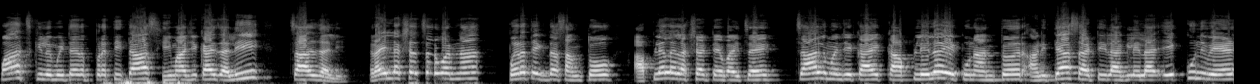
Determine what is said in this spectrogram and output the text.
पाच किलोमीटर प्रति तास ही माझी काय झाली? चाल झाली. राहील लक्षात सर्वांना? परत एकदा सांगतो आपल्याला लक्षात ठेवायचं आहे चाल म्हणजे काय? कापलेलं एकूण अंतर आणि त्यासाठी लागलेला एकूण वेळ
